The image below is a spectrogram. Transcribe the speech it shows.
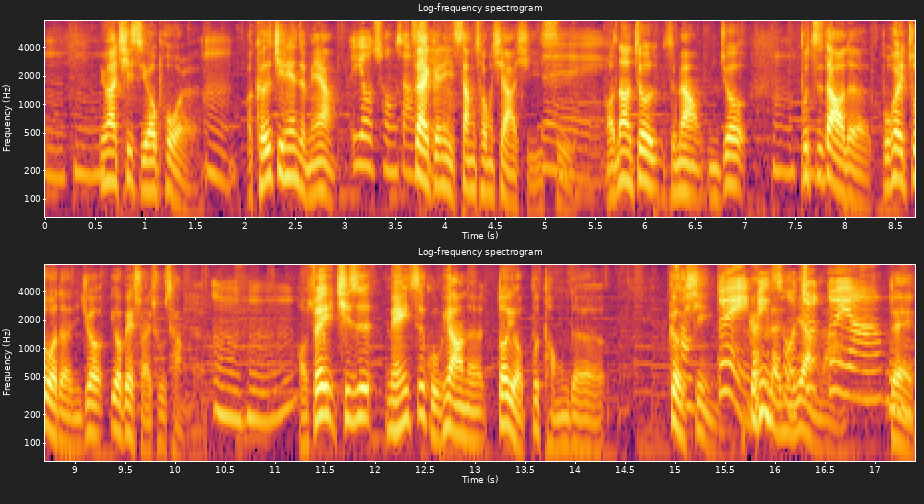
嗯哼，因为它七十又破了。嗯，可是今天怎么样？又冲上，再给你上冲下洗一次。哦，那就怎么样？你就不知道的、不会做的，你就又被甩出场了。嗯哼。好，所以其实每一只股票呢，都有不同的个性。对，没错，就对呀。对，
